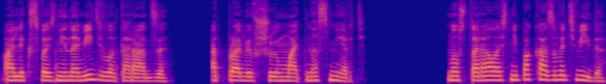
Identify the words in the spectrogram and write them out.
Алекс возненавидела Тарадзе, отправившую мать на смерть, но старалась не показывать вида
